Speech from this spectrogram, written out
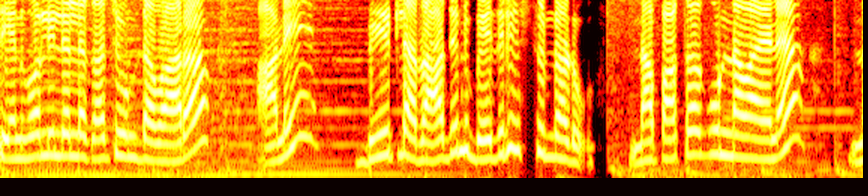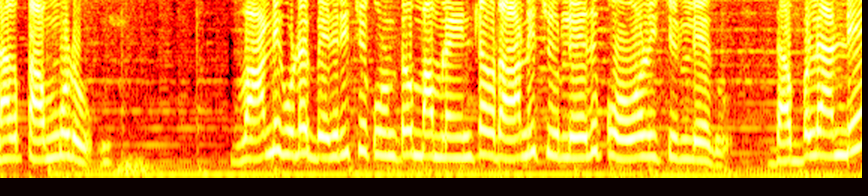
తెనుగోలు ఇళ్ళకి వచ్చి ఉంటావారా అని బీట్ల రాజుని బెదిరిస్తున్నాడు. నా పక్కకు ఉన్న ఆయన నాకు తమ్ముడు. వాడిని కూడా బెదిరించుకుంటూ మమ్మల్ని ఇంట్లో రానిచ్చులేదు లేదు లేదు డబ్బులన్నీ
